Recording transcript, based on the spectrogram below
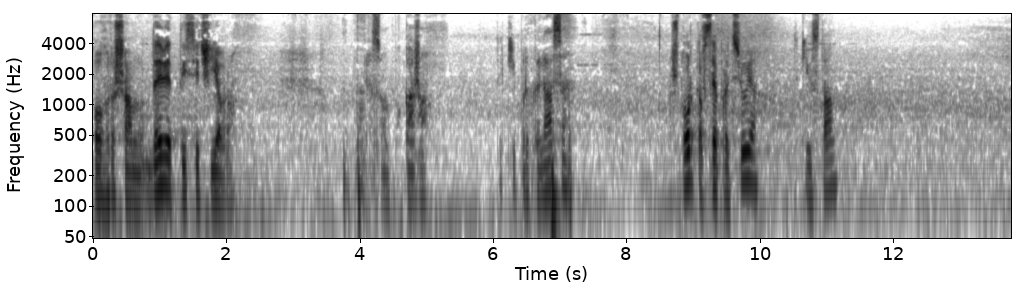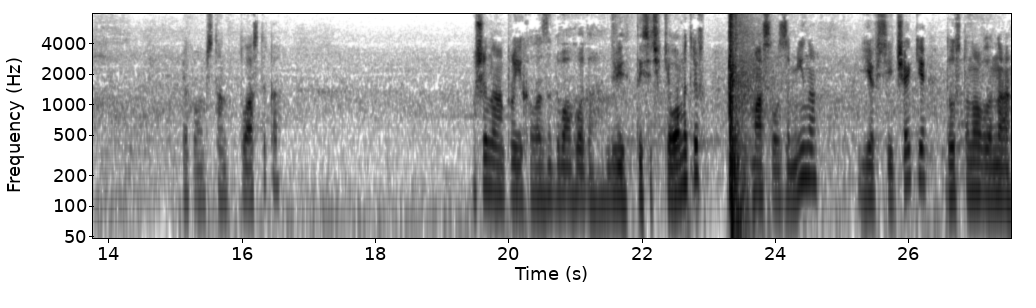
по грошам 9 тисяч євро. Зараз вам покажу такі приколяси. Шторка, все працює, такий стан. Як вам стан пластика? Машина проїхала за 2 года 2000 кілометрів. Масло заміна. Є всі чеки, доустановлена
